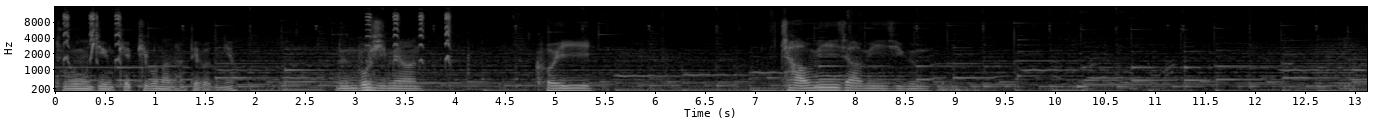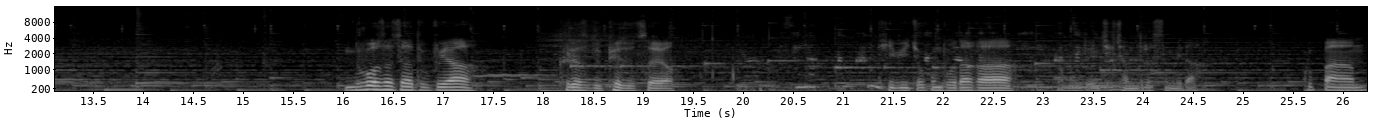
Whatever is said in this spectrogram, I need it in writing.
두부는 지금 개 피곤한 상태거든요. 눈 보시면 거의 잠이 잠이 지금 누워서 자 누구야? 그래서 눕혀줬어요. TV 조금 보다가 오늘도 일찍 잠들었습니다. 굿밤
